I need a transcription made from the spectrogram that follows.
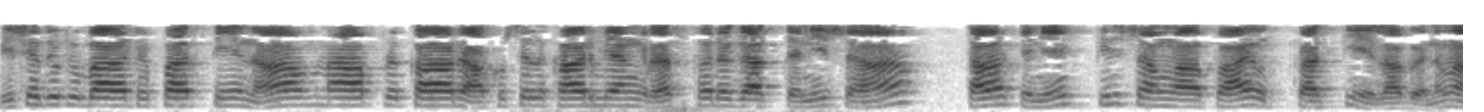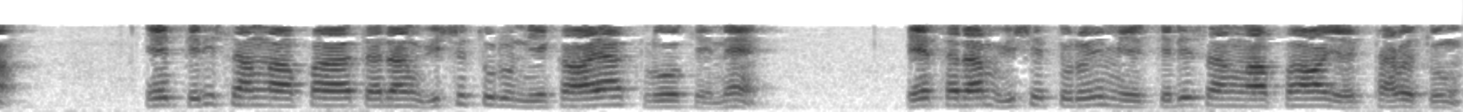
මිසදුටු බාටපත් වී නානා ප්‍රකාර අකුසල කර්මයන් රැස් කරගත්ත නිසා තව කෙනෙක් තිරිසං ආපාය උත්පත්ති ලැබෙනවා. ඒ තිරිසං ආපායතරම් විසිතුරු නිකායක් ලෝකේ නැහැ. ඒ තරම් විසිතුරුයි මේ තිරිසං ආපායේ පැවතුම්.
